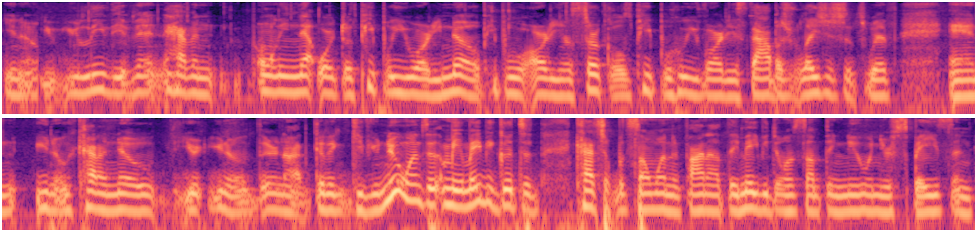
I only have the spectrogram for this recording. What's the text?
you know, you, you leave the event having only networked with people you already know, people who are already in your circles, people who you've already established relationships with, and you know, kind of know you're, you know, they're not going to give you new ones. I mean, it may be good to catch up with someone and find out they may be doing something new in your space, and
